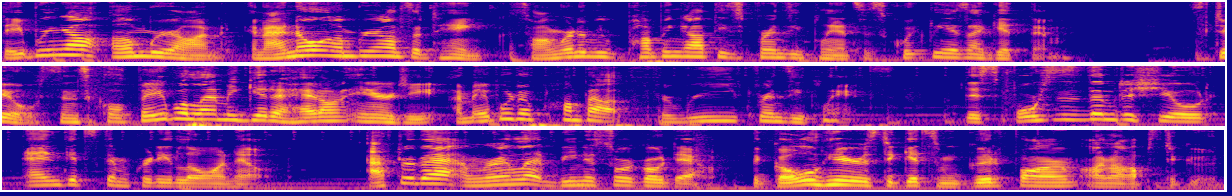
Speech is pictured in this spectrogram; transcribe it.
They bring out Umbreon, and I know Umbreon's a tank, so I'm going to be pumping out these Frenzy Plants as quickly as I get them. Still, since Clefable let me get ahead on energy, I'm able to pump out 3 Frenzy Plants. This forces them to shield and gets them pretty low on health. After that, I'm going to let Venusaur go down. The goal here is to get some good farm on Obstagoon.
